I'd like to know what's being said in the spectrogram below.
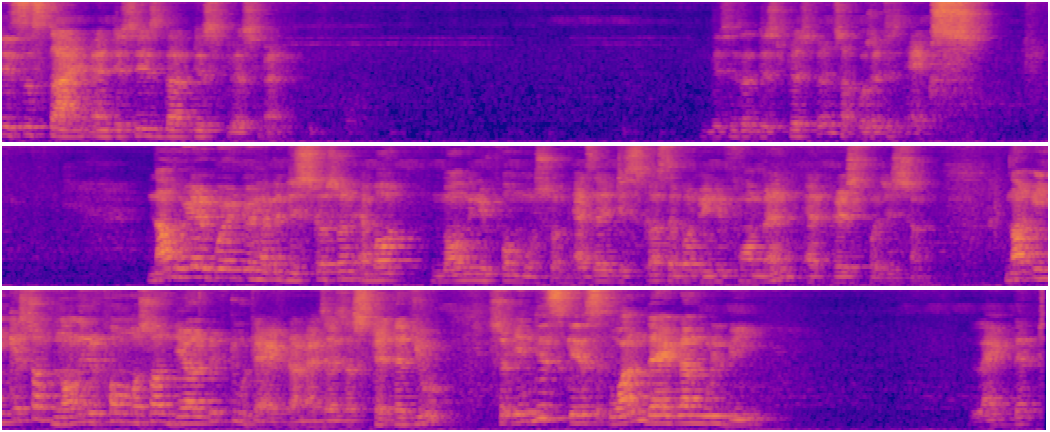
this is time and this is the displacement this is the displacement suppose it is x now we are going to have a discussion about non-uniform motion as I discussed about uniform and at rest position. Now in case of non-uniform motion there will be two diagrams as I just stated you. So in this case one diagram will be like that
